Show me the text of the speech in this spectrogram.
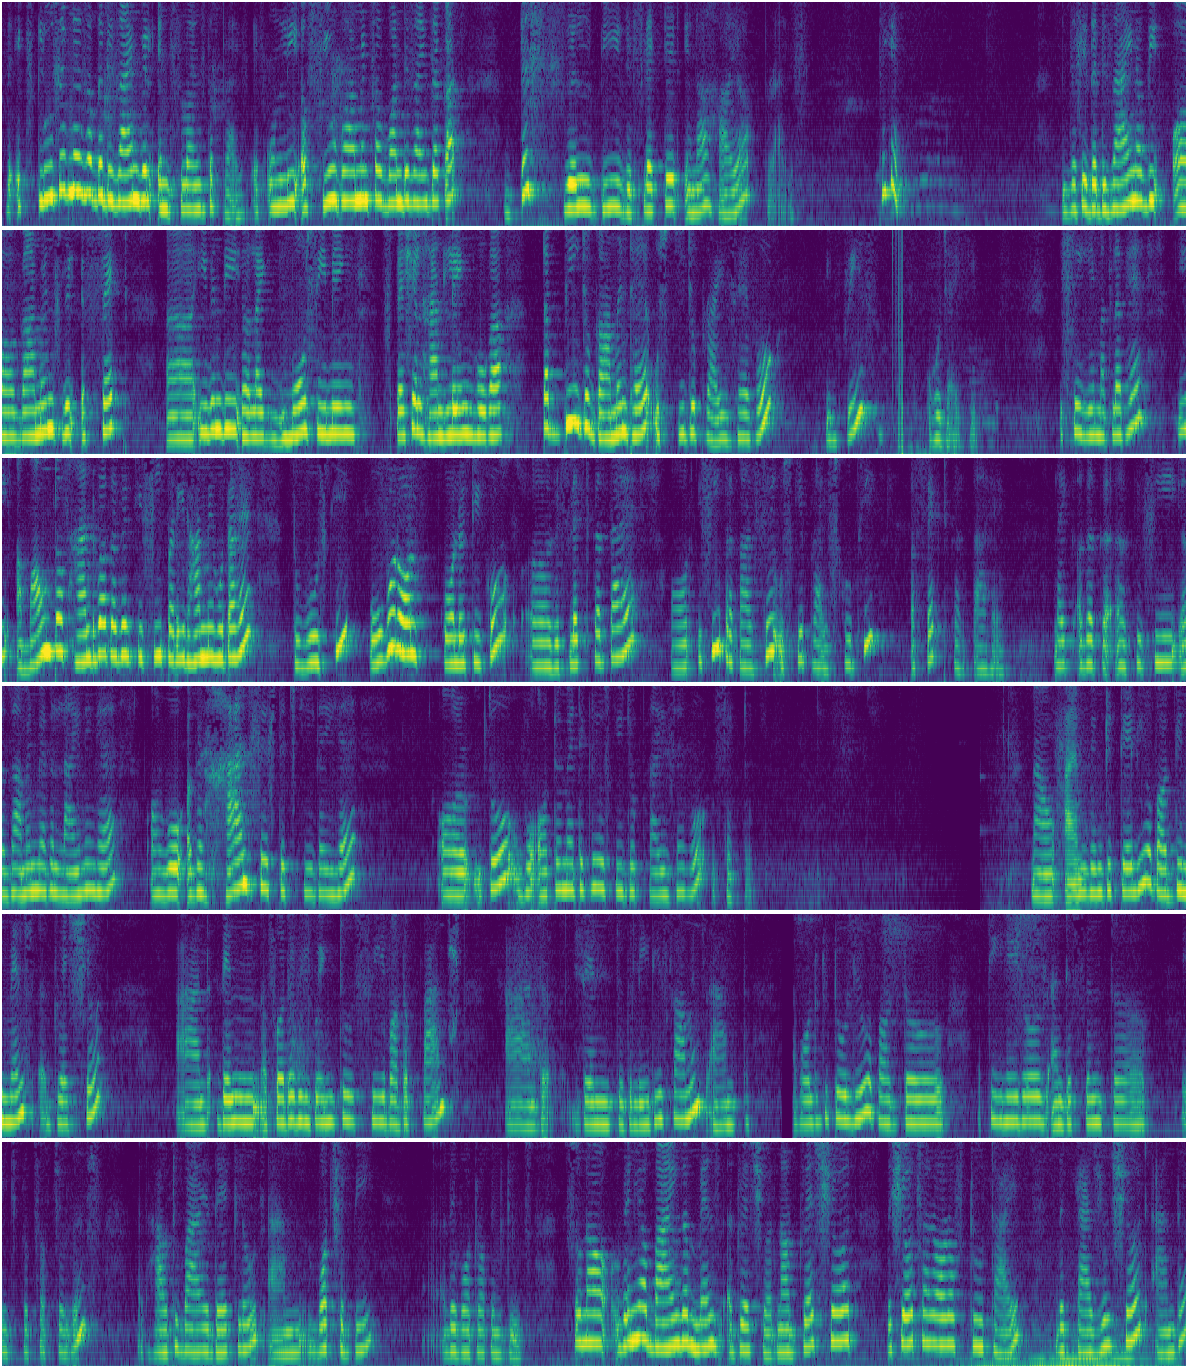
the exclusiveness of the design will influence the price if only a few garments of one design are cut this will be reflected in a higher price ठीक है? जैसे the design of the garments will effect even the like more seaming special handling होगा तब भी जो garment है उसकी जो प्राइस है वो इंक्रीज हो जाएगी। इससे ये मतलब है कि अमाउंट ऑफ़ हैंडवर्क अगर किसी परिधान में होता है तो वो उसकी ओवरऑल क्वालिटी को रिफ्लेक्ट uh, करता है और इसी प्रकार से उसके प्राइस को भी अफेक्ट करता है। लाइक like अगर किसी गारमेंट में अगर लाइनिंग है और वो अगर हैंड से स्टिच की गई है और तो वो ऑटोमेटिकली उसकी जो प्राइस है वो इफ़ेक्ट होगी now I am going to tell you about the men's dress shirt and then further we're going to see about the pants and then to the ladies garments and I've already told you about the teenagers and different uh, age groups of children that how to buy their clothes and what should be uh, their wardrobe includes so now when you are buying a men's dress shirt now dress shirt the shirts are all of two type the casual shirt and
